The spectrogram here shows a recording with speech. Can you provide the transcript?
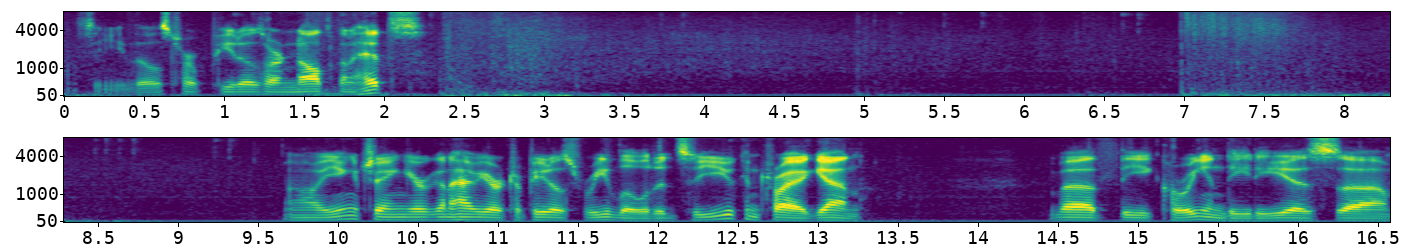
Let's see, those torpedoes are not gonna hit. Yingqing, you're gonna have your torpedoes reloaded, so you can try again. But the Korean DD is uh,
